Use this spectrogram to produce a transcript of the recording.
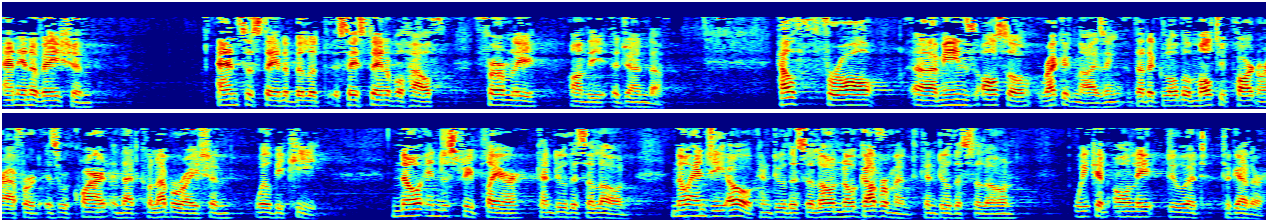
and innovation and sustainable health firmly on the agenda. Health for all means also recognizing that a global multi-partner effort is required and that collaboration will be key. No industry player can do this alone. No NGO can do this alone. No government can do this alone. We can only do it together.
